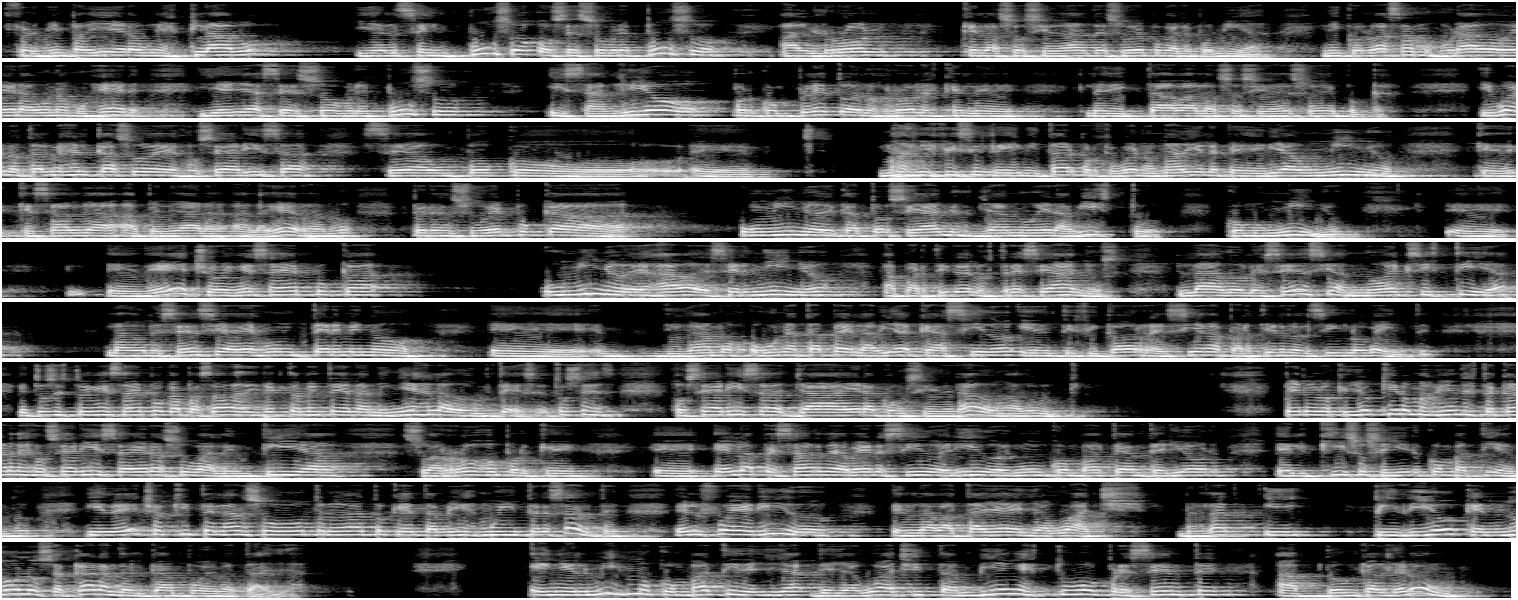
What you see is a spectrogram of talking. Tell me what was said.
Fermín Padilla era un esclavo y él se impuso o se sobrepuso al rol que la sociedad de su época le ponía. Nicolás Jurado era una mujer y ella se sobrepuso y salió por completo de los roles que le, le dictaba la sociedad de su época. Y bueno, tal vez el caso de José Ariza sea un poco eh, más difícil de imitar, porque bueno, nadie le pediría a un niño que, que salga a pelear a, la guerra, ¿no? Pero en su época, un niño de 14 años ya no era visto como un niño. Eh, eh, de hecho, en esa época un niño dejaba de ser niño a partir de los 13 años. La adolescencia no existía. La adolescencia es un término, eh, digamos, o una etapa de la vida que ha sido identificado recién a partir del siglo XX. Entonces tú en esa época pasabas directamente de la niñez a la adultez. Entonces José Ariza ya era considerado un adulto. Pero lo que yo quiero más bien destacar de José Ariza era su valentía, su arrojo, porque eh, él a pesar de haber sido herido en un combate anterior, él quiso seguir combatiendo. Y de hecho aquí te lanzo otro dato que también es muy interesante. Él fue herido en la batalla de Yaguachi, ¿verdad? Y pidió que no lo sacaran del campo de batalla. En el mismo combate de, Yaguachi también estuvo presente Abdón Calderón.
